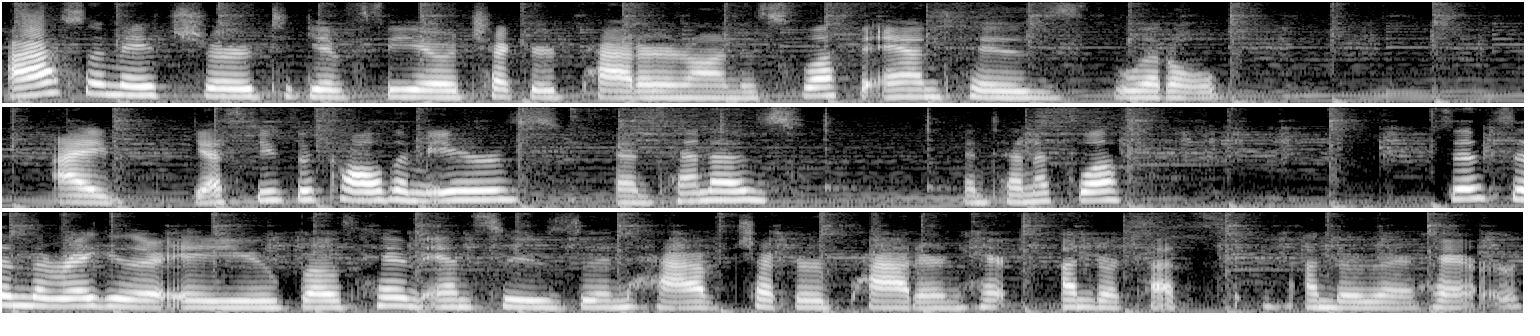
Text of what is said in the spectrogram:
I also made sure to give Theo a checkered pattern on his fluff and his little, I guess you could call them ears, antennas, antenna fluff. Since in the regular AU, both him and Susan have checkered pattern hair undercuts under their hair.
